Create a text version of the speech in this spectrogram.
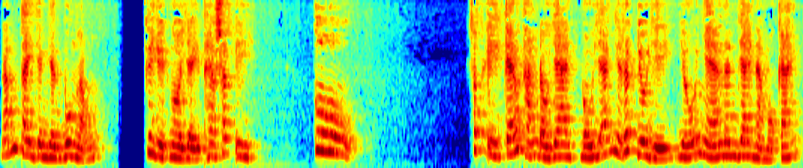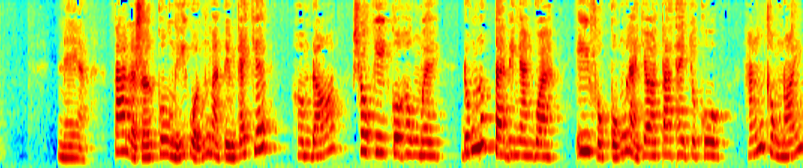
Nắm tay dần dần buông lỏng, Phi Duyệt ngồi dậy theo sắc y. Cô... Sắc y kéo thẳng đầu dai, bộ dáng như rất vô dị, vỗ nhẹ lên dai nàng một cái. Nè, ta là sợ cô nghĩ quẩn mà tìm cái chết. Hôm đó, sau khi cô hôn mê, đúng lúc ta đi ngang qua, y phục cũng là do ta thay cho cô. Hắn không nói,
